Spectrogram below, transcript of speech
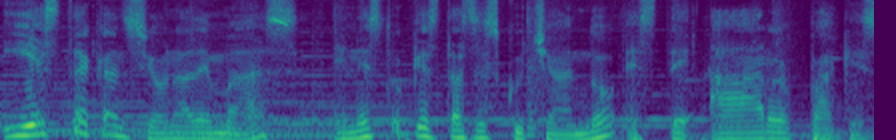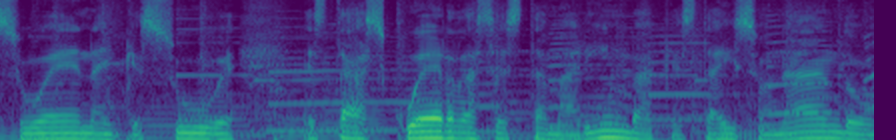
Y esta canción además, en esto que estás escuchando, este arpa que suena y que sube, estas cuerdas, esta marimba que está ahí sonando, o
